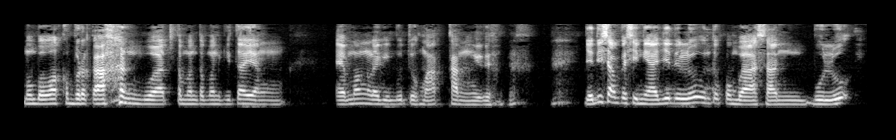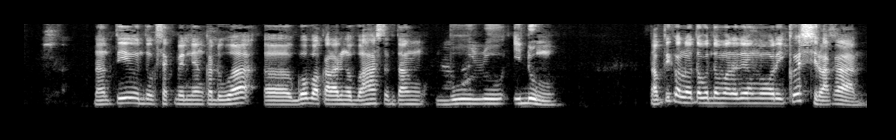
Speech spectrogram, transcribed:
membawa keberkahan buat teman-teman kita yang emang lagi butuh makan gitu. Jadi sampai sini aja dulu untuk pembahasan bulu nanti untuk segmen yang kedua gue bakalan ngebahas tentang bulu hidung. Tapi kalau teman-teman ada yang mau request silakan.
